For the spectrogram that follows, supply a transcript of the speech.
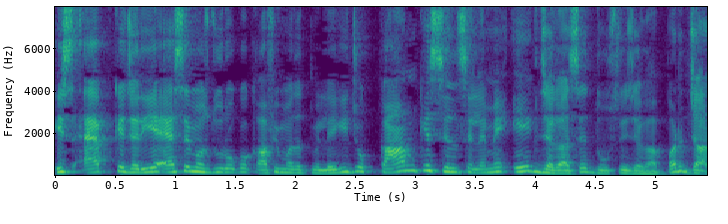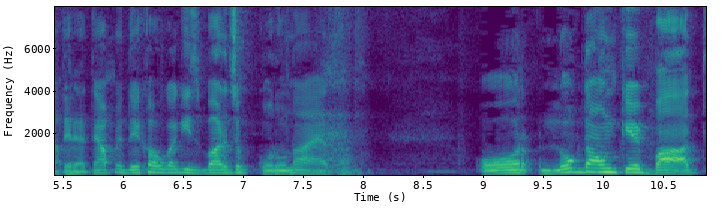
इस ऐप के ज़रिए ऐसे मजदूरों को काफ़ी मदद मिलेगी जो काम के सिलसिले में एक जगह से दूसरी जगह पर जाते रहते हैं। आपने देखा होगा कि इस बार जब कोरोना आया था और लॉकडाउन के बाद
